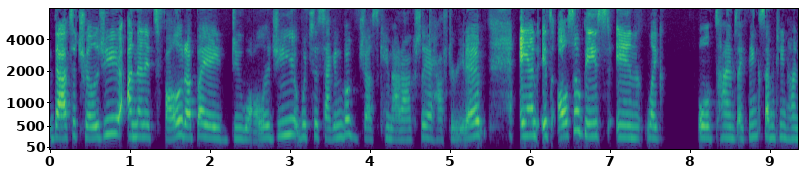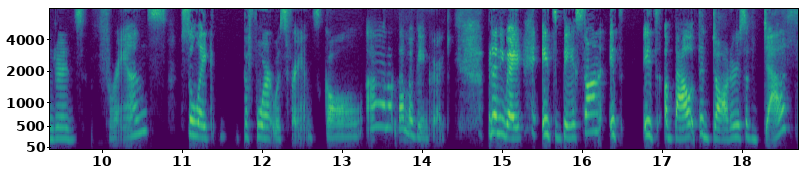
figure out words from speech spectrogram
that's a trilogy. And then it's followed up by a duology, which the second book just came out. Actually, I have to read it, and it's also based in like old times. I think 1700s France. So like before it was France, Gaul. I don't. That might be incorrect. But anyway, it's based on it's it's about the daughters of death.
